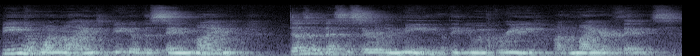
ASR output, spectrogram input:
being of one mind, being of the same mind, doesn't necessarily mean that you agree on minor things.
